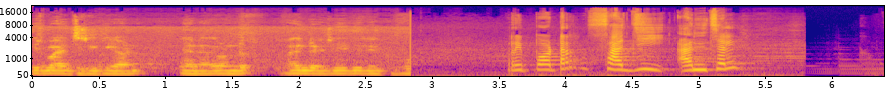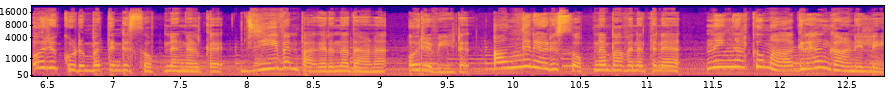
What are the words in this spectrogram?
തീരുമാനിച്ചിരിക്കുകയാണ്. ഞാൻ അതുകൊണ്ട് അതിന്റെ രീതിയിലേക്ക് പോകും. റിപ്പോർട്ടർ സജി അഞ്ചൽ. ഒരു കുടുംബത്തിന്റെ സ്വപ്നങ്ങൾക്ക് ജീവൻ പകരുന്നതാണ് ഒരു വീട്. അങ്ങനെ ഒരു സ്വപ്ന ഭവനത്തിന് നിങ്ങൾക്കും ആഗ്രഹം കാണില്ലേ?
